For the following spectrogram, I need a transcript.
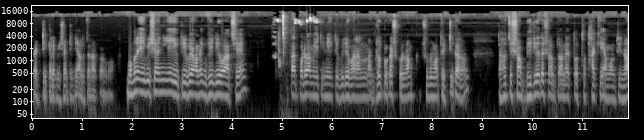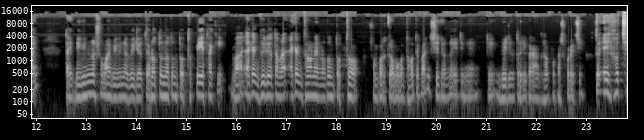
প্র্যাকটিক্যালি বিষয়টি নিয়ে আলোচনা করব। বন্ধুরা, এই বিষয় নিয়ে ইউটিউবে অনেক ভিডিও আছে। তারপরেও আমি এটি নিয়ে একটি ভিডিও বানানোর আগ্রহ প্রকাশ করলাম। শুধুমাত্র একটি কারণ, তা হচ্ছে সব ভিডিওতে সব ধরনের তথ্য থাকে এমনটি নয়। তাই বিভিন্ন সময় বিভিন্ন ভিডিওতে নতুন নতুন তথ্য পেয়ে থাকি বা এক এক ভিডিওতে আমরা এক এক ধরনের নতুন তথ্য সম্পর্কে অবগত হতে পারি। সেজন্য এটি নিয়ে একটি ভিডিও তৈরি করার আগ্রহ প্রকাশ করেছি। তো এই হচ্ছে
